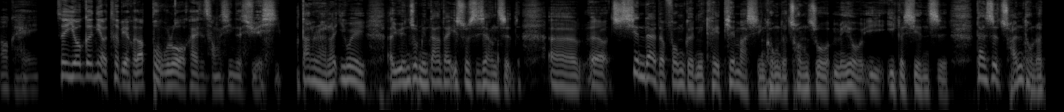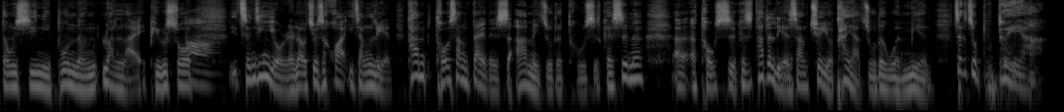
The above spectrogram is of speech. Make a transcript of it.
OK，所以优哥，你有特别回到部落开始重新的学习？当然了，因为呃，原住民当代艺术是这样子的，呃呃，现代的风格你可以天马行空的创作，没有一一个限制。但是传统的东西你不能乱来。比如说，哦、曾经有人哦，就是画一张脸，他头上戴的是阿美族的头饰，可是呢，呃，头饰，可是他的脸上却有泰雅族的纹面，这个就不对呀、啊。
